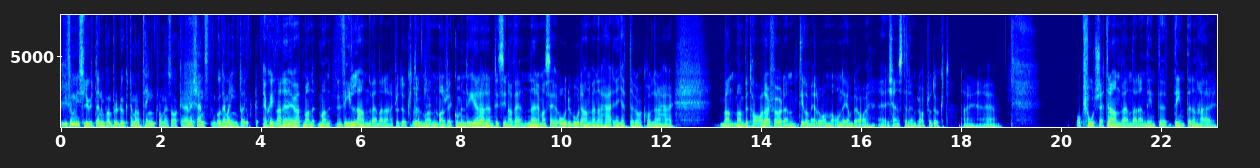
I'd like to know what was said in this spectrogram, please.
liksom i slutändan på en produkt där man har tänkt på de här sakerna eller tjänst och där man inte har gjort det? Skillnaden är ju att man, man vill använda den här produkten. Mm, okay. man, man rekommenderar den till sina vänner. Man säger, åh du borde använda det här, det är jättebra, kolla det här man, man betalar för den till och med då, om, om det är en bra eh, tjänst eller en bra produkt. Där, eh, och fortsätter använda den. Det är inte, det är inte den här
